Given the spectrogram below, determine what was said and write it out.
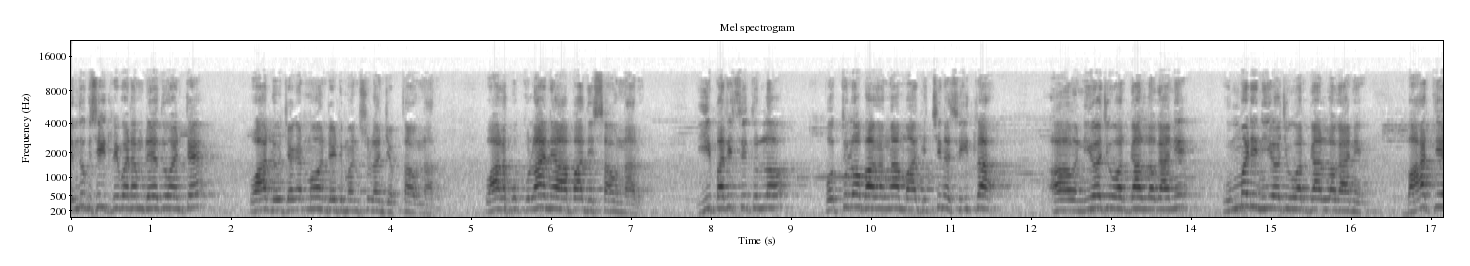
ఎందుకు సీట్లు ఇవ్వడం లేదు అంటే వాళ్ళు జగన్మోహన్ రెడ్డి మనుషులు అని చెప్తా ఉన్నారు. వాళ్ళకు కులాన్ని ఆపాదిస్తూ ఉన్నారు. ఈ పరిస్థితుల్లో పొత్తులో భాగంగా మాకు ఇచ్చిన సీట్ల నియోజకవర్గాల్లో కానీ ఉమ్మడి నియోజకవర్గాల్లో కానీ భారతీయ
